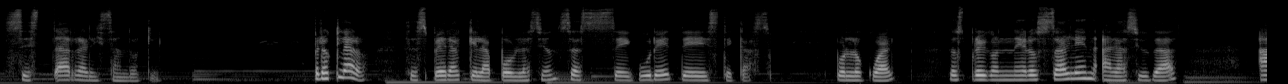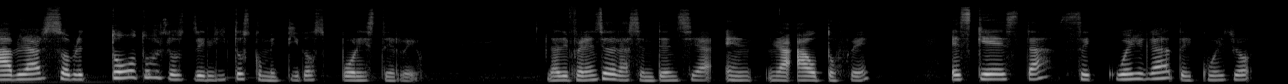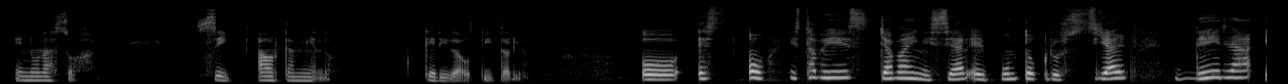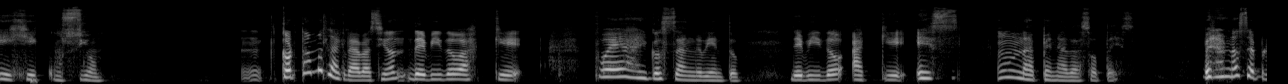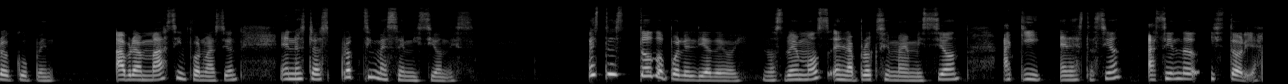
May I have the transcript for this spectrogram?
se está realizando aquí. Pero claro, se espera que la población se asegure de este caso, por lo cual los pregoneros salen a la ciudad a hablar sobre todos los delitos cometidos por este reo. La diferencia de la sentencia en la autofe es que ésta se cuelga del cuello en una soja. Sí, ahorcamiento, querido auditorio. O es oh, esta vez ya va a iniciar el punto crucial de la ejecución. Cortamos la grabación debido a que fue algo sangriento, debido a que es una pena de azotes. Pero no se preocupen, habrá más información en nuestras próximas emisiones. Esto es todo por el día de hoy. Nos vemos en la próxima emisión aquí en la estación Haciendo Historia.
